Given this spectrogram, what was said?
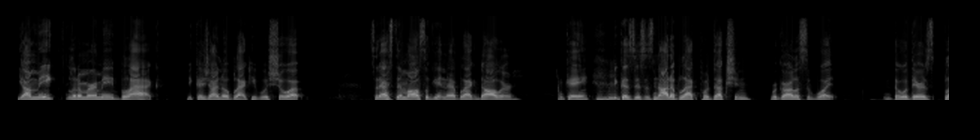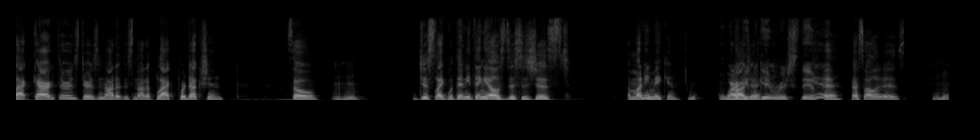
Y'all make Little Mermaid black because y'all know black people will show up. So that's them also getting that black dollar. Okay? Mhm. Because this is not a black production, regardless of what. Though there's black characters, there's not a it's not a black production. So Mhm. just like with anything Mm. else, this is just a money making. White people getting rich still Yeah, that's all it is. Mm-hmm.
